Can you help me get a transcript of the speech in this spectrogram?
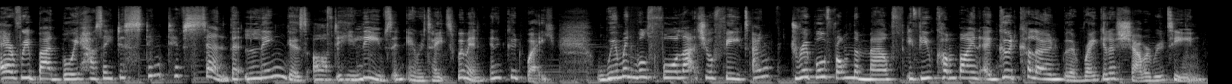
Every bad boy has a distinctive scent that lingers after he leaves and irritates women in a good way. Women will fall at your feet and dribble from the mouth if you combine a good cologne with a regular shower routine.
